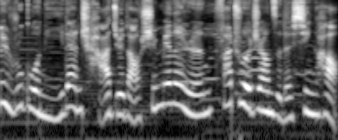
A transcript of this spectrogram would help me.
所以，如果你一旦察觉到身边的人发出了这样子的信号，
